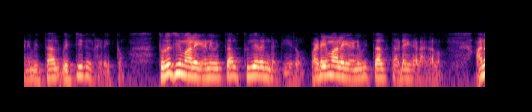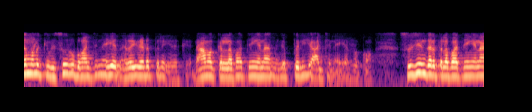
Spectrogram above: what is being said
அணிவித்தால் வெற்றிகள் கிடைக்கும். துளசி மாலை அணிவித்தால் துயரங்கள் தீரும். படைமாலை அணிவித்தால் தடைகள் அகலும். அனுமனுக்கு விஸ்வரூப ஆஞ்சநேயர் நிறைய இடத்துல இருக்கு. நாமக்கல்ல பார்த்தீங்கன்னா மிகப்பெரிய ஆஞ்சநேயர் இருக்கும். சுசீந்திரத்தில் பார்த்தீங்கன்னா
